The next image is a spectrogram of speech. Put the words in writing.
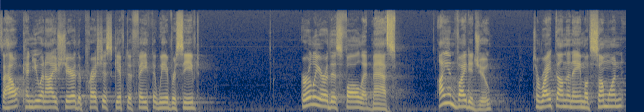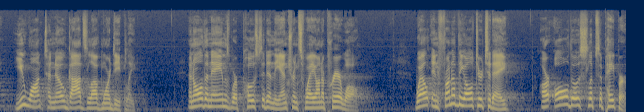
So, how can you and I share the precious gift of faith that we have received? Earlier this fall at Mass, I invited you to write down the name of someone you want to know God's love more deeply. And all the names were posted in the entranceway on a prayer wall. Well, in front of the altar today are all those slips of paper,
